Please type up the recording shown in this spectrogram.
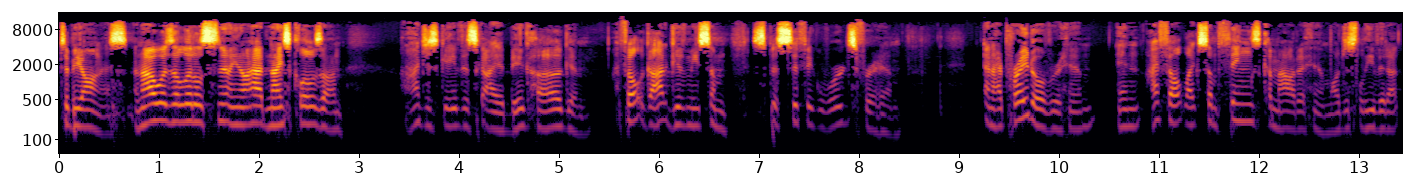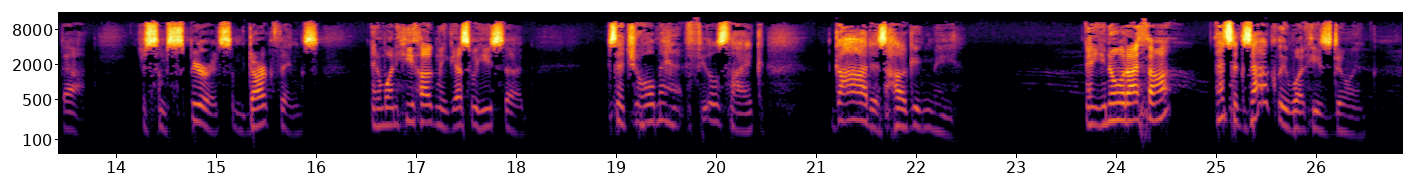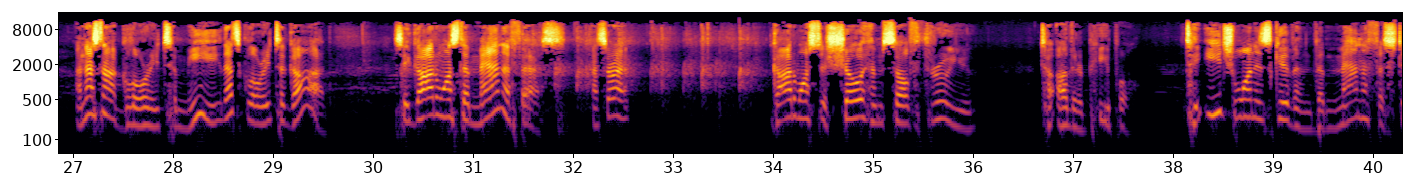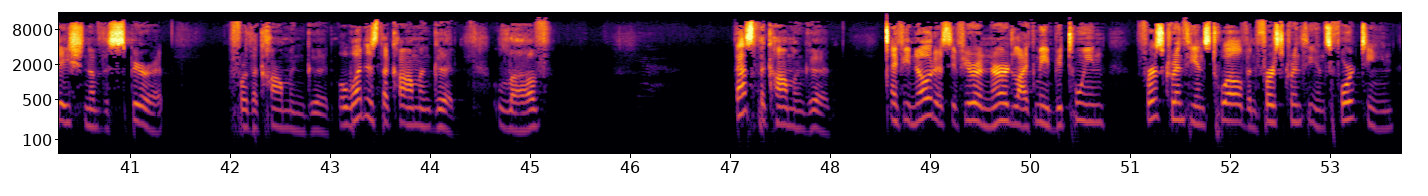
to be honest. And I was a little, you know, I had nice clothes on. I just gave this guy a big hug, and I felt God give me some specific words for him. And I prayed over him, and I felt like some things come out of him. I'll just leave it at that. Just some spirits, some dark things. And when he hugged me, guess what he said? He said, Joel, man, it feels like God is hugging me. And you know what I thought? That's exactly what he's doing. And that's not glory to me, that's glory to God. See, God wants to manifest. That's right. God wants to show himself through you to other people. To each one is given the manifestation of the Spirit for the common good. Well, what is the common good? Love. That's the common good. If you notice, if you're a nerd like me, between 1 Corinthians 12 and 1 Corinthians 14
